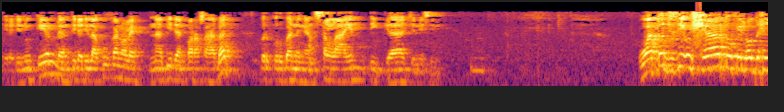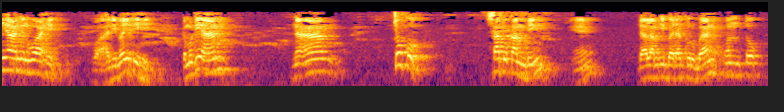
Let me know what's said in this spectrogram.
tidak dinukil dan tidak dilakukan oleh Nabi dan para sahabat berkurban dengan selain tiga jenis ini. Wa tujzi'u syatu fil 'anil wahid wa ahli baitihi. Kemudian, nah cukup satu kambing ya, dalam ibadah kurban untuk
